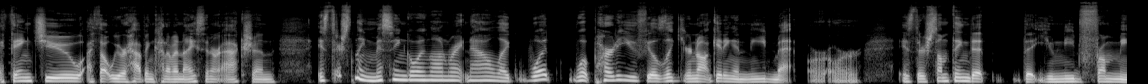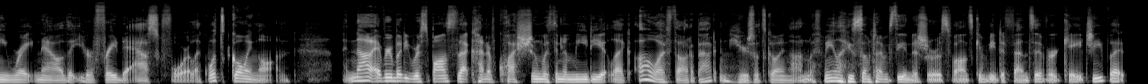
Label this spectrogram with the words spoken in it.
I, thanked you. I thought we were having kind of a nice interaction. Is there something missing going on right now? Like what what part of you feels like you're not getting a need met, or or is there something that that you need from me right now that you're afraid to ask for? Like what's going on? Not everybody responds to that kind of question with an immediate like, "Oh, I've thought about it, and here's what's going on with me." Like sometimes the initial response can be defensive or cagey, but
